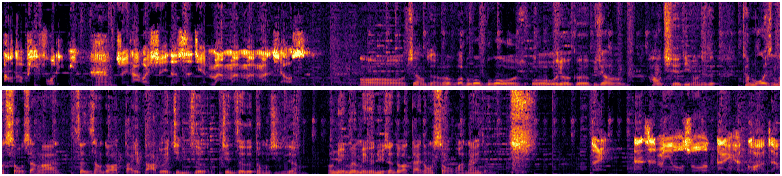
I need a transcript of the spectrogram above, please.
跑到皮肤里面，嗯，所以它会随着时间慢慢慢慢消失。哦，这样子啊。不不过不过我我我有一个比较好奇的地方，就是他们为什么手上啊、身上都要带一大堆金色金色的东西这样？然后有没有每个女生都要戴那种手环那一种？对，但是没有说戴很夸张，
